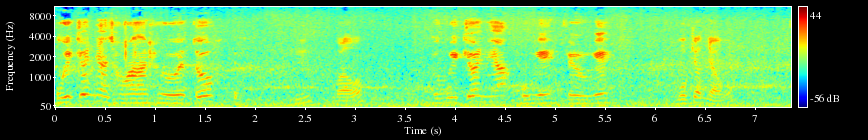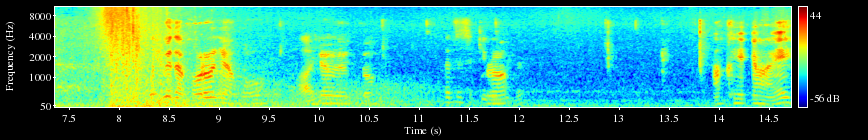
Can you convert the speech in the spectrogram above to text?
목에 꼈냐 정하나 결국에 또? 응? 뭐라고? 너 목에 꼈냐? 목에 결국에 못 꼈냐고? 목에다 걸었냐고 아니 결국에 또? 헤드셋 끼고 그럼? 있는데? 아 그냥 아예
